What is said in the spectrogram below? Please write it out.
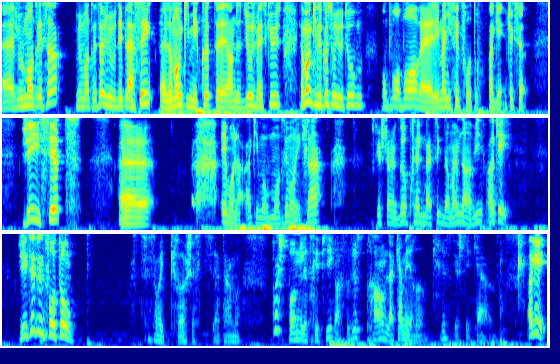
Euh, je vais vous montrer ça. Je vais vous montrer ça, je vais vous déplacer. Euh, le monde qui m'écoute euh, en audio, je m'excuse. Le monde qui l'écoute sur YouTube vont pouvoir voir les magnifiques photos. Ok, check ça. J'ai ici. et voilà. Ok, on va vous montrer mon écran. Parce que je suis un gars pragmatique de même dans la vie. Ok. J'ai ici une photo. Ça va être croche. Attends, moi. Pourquoi je pogne le trépied quand je peux juste prendre la caméra? Chris, que je t'ai cave. Ok.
